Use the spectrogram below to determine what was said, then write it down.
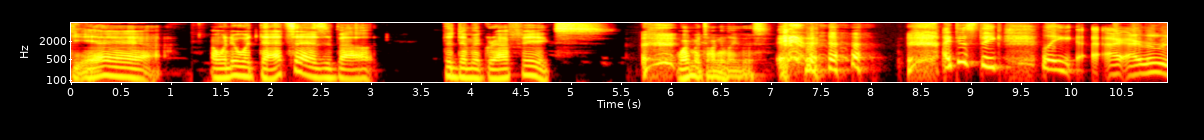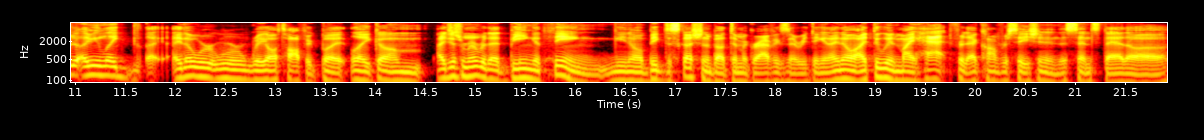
Yeah. I wonder what that says about the demographics. Why am I talking like this? I just think like I, I remember I mean like I- know we're we're way off topic, but like um I just remember that being a thing, you know, a big discussion about demographics and everything. And I know I threw in my hat for that conversation in the sense that uh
